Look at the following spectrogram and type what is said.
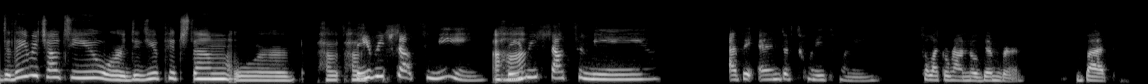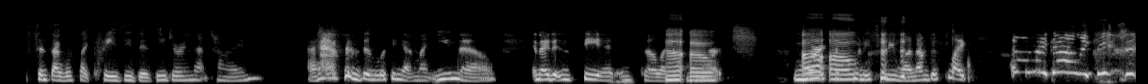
did they reach out to you or did you pitch them or how, how... they reached out to me uh-huh. they reached out to me at the end of 2020, so like around November. But since I was like crazy busy during that time, I haven't been looking at my email and I didn't see it until like Uh-oh. March. March Uh-oh. of 2021. I'm just like, oh my God, like they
